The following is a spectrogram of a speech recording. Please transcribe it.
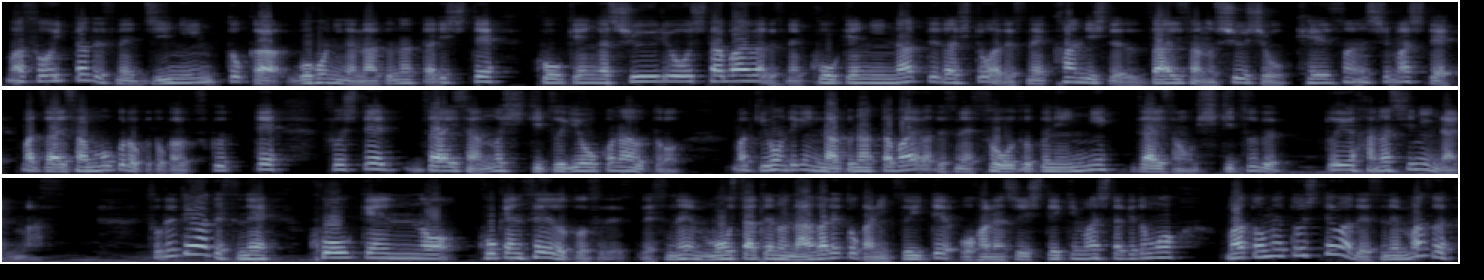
まあそういったですね、辞任とかご本人が亡くなったりして、貢献が終了した場合はですね、貢献になってた人はですね、管理してた財産の収支を計算しまして、まあ財産目録とかを作って、そして財産の引き継ぎを行うと。まあ、基本的に亡くなった場合はですね、相続人に財産を引き継ぐという話になります。それではですね、貢献の、貢献制度としてですね、申し立ての流れとかについてお話ししてきましたけども、まとめとしてはですね、まず、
